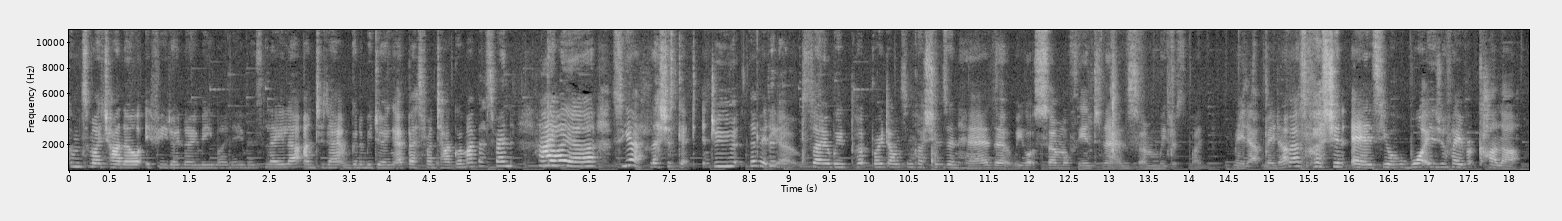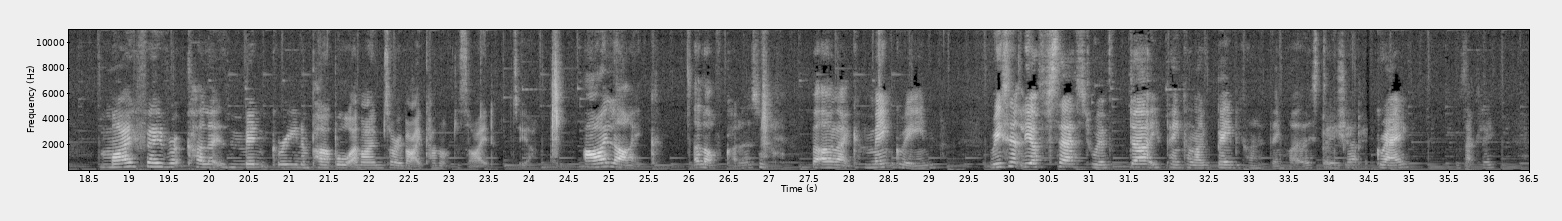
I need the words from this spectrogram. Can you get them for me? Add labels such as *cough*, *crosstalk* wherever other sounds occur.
welcome to my channel. If you don't know me, my name is Laila and today I'm going to be doing a best friend tag with my best friend, Gaja. So yeah, let's just get into the video. So we put broke down some questions in here that we got some off the internet and some we just like made up. Made up. First question is your what is your favourite colour? My favourite colour is mint green and purple and I'm sorry but I cannot decide. So yeah. I like a lot of colours, *laughs* but I like mint green. Recently obsessed with dirty pink and like baby kind of thing, like this Baby t-shirt. Grey, exactly.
